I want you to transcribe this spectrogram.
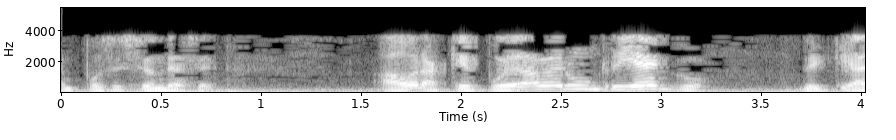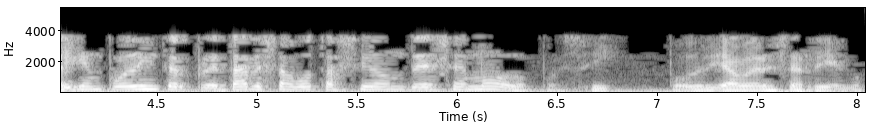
en posición de hacer. Ahora, que pueda haber un riesgo de que alguien pueda interpretar esa votación de ese modo, pues sí, podría haber ese riesgo.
